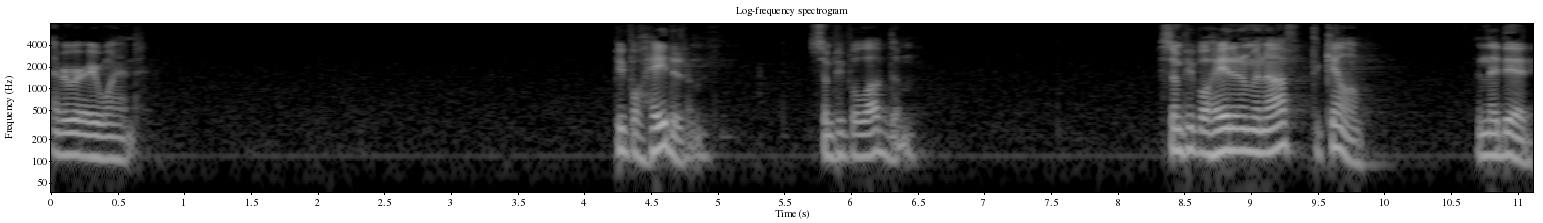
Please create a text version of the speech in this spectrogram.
everywhere he went. People hated him. Some people loved him. Some people hated him enough to kill him. And they did.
